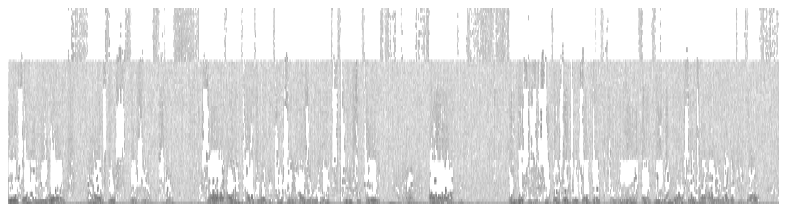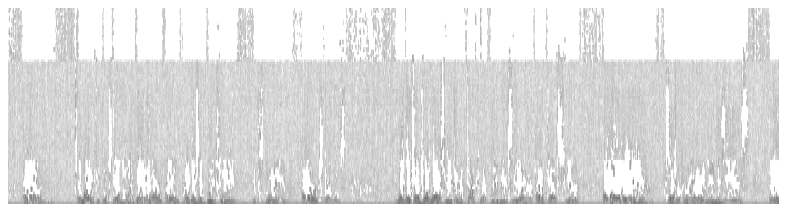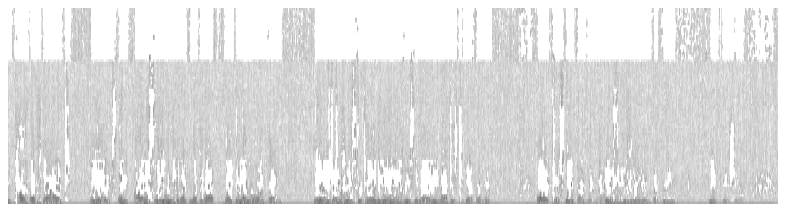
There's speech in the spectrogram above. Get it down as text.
there's someone who loves and has this special So I went to college education as it relates to for Um, and this is a super social subject for me, and even more so than a lot of other people. Um, a lot of people struggle with it, and I, I, I guess I briefly explained how it struggles. I talked about last week, and I talked about previously on the podcast here, I have so part of that is, and honestly, look it up, like the number one thing is increased security and increased to get from to escape from it. That is usually a pretty big issue.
